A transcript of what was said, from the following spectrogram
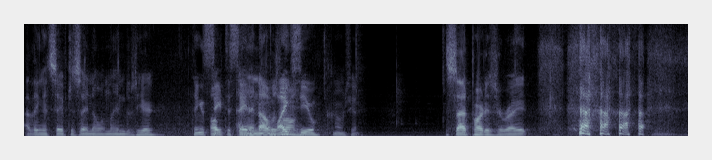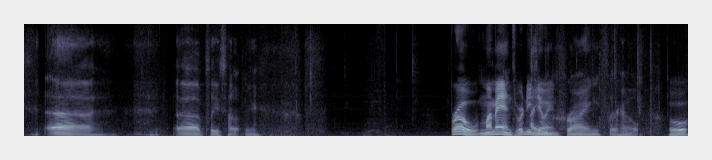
I think it's safe to say no one landed here. I think it's Oh, safe to say that no one likes wrong. you. No, I'm just kidding. The sad part is you're right. uh, uh, please help me. Bro, my man's, what are you I'm doing? crying for help. Oh,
